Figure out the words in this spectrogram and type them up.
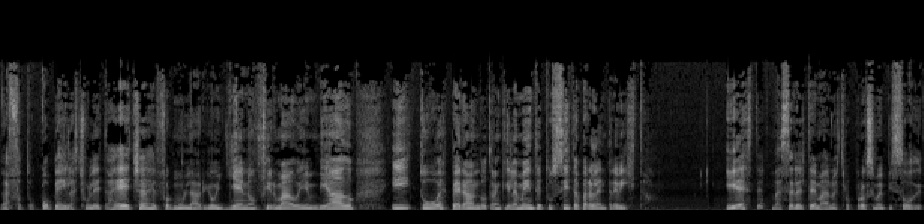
Las fotocopias y las chuletas hechas, el formulario lleno, firmado y enviado y tú esperando tranquilamente tu cita para la entrevista. Y este va a ser el tema de nuestro próximo episodio.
